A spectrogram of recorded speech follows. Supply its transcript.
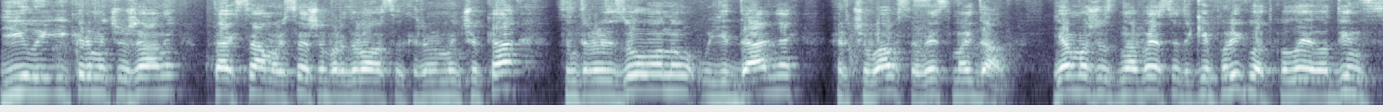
їли і кременчужани. Так само і все, що передавалося з Кременчука, централізовано у їдальнях харчувався весь Майдан. Я можу навести такий приклад, коли один з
